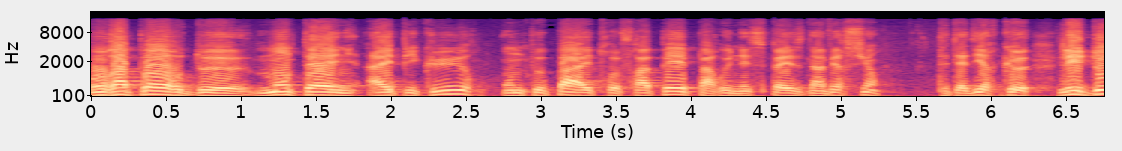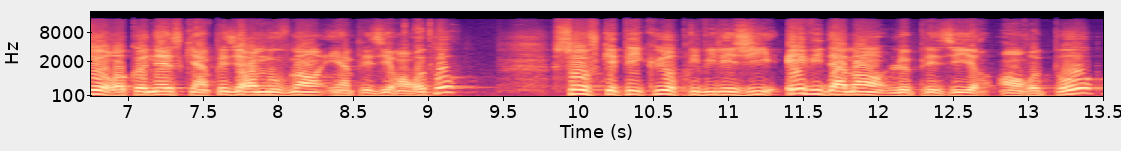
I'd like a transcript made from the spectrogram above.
au rapport de Montaigne à Épicure, on ne peut pas être frappé par une espèce d'inversion. C'est-à-dire que les deux reconnaissent qu'il y a un plaisir en mouvement et un plaisir en repos. Sauf qu'Épicure privilégie évidemment le plaisir en repos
